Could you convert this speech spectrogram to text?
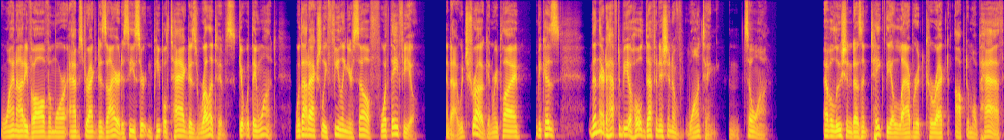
why not evolve a more abstract desire to see certain people tagged as relatives get what they want? Without actually feeling yourself what they feel? And I would shrug and reply, because then there'd have to be a whole definition of wanting, and so on. Evolution doesn't take the elaborate, correct, optimal path.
